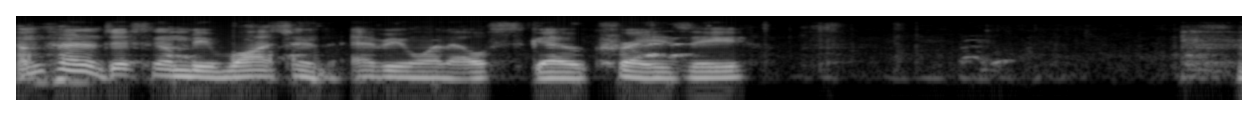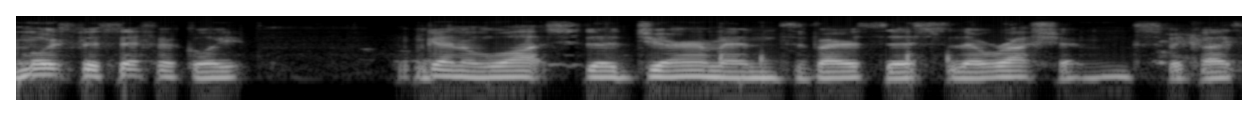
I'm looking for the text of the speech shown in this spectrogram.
I'm kind of just going to be watching everyone else go crazy. More specifically, gonna watch the Germans versus the Russians because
